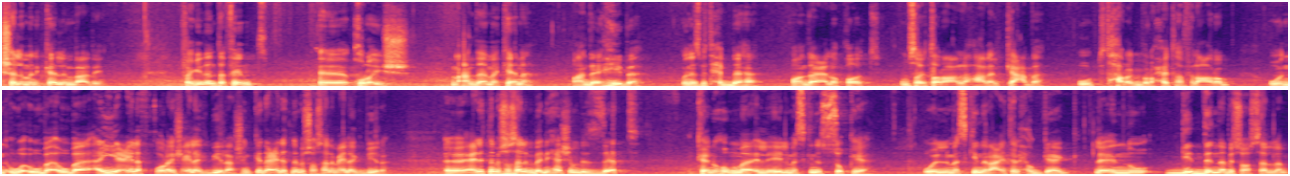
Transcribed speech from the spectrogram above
عشان لما نتكلم بعدين. فكده أنت فهمت آه، قريش. عندها مكانة وعندها هيبة والناس بتحبها. وعندها علاقات ومسيطرة على الكعبة وبتتحرك براحتها في العرب وبقى, وبقى أي عيلة في قريش عيلة كبيرة. عشان كده عيلة النبي صلى الله عليه وسلم عيلة كبيرة. آه، عيلة النبي صلى الله عليه وسلم بني هاشم بالذات كانوا هم اللي إيه اللي ماسكين السقيا واللي ماسكين رعاية الحجاج. لأنه جد النبي صلى الله عليه وسلم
